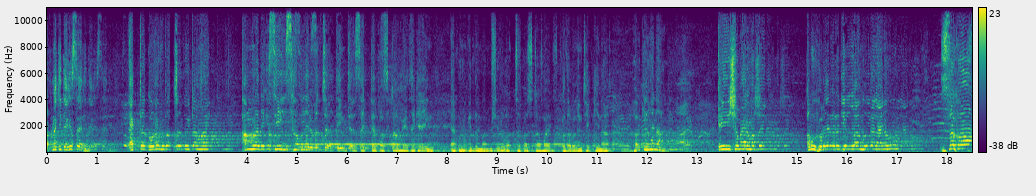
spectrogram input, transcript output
আপনারা কি দেখেছেন? একটা গরুর বাচ্চা দুইটা হয়। আমরা দেখেছি ছাগলের বাচ্চা তিনটা, চারটা, পাঁচটা হয়ে থাকে। এখনও কিন্তু মানুষেরও বাচ্চা পাঁচটা হয়। কথা বলেন ঠিক কিনা? হয় কি হয় না? এই সময়ের মধ্যে আবু আনহু যখন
